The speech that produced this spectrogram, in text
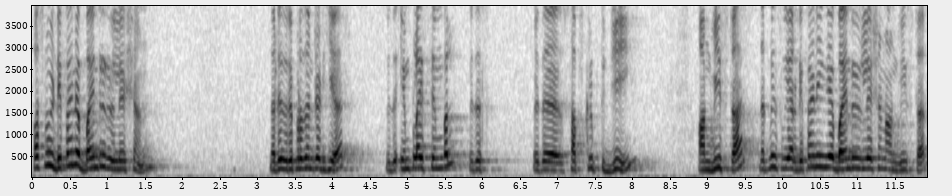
First, we define a binary relation that is represented here with the implies symbol with a with a subscript g on V star that means, we are defining a binary relation on V star.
